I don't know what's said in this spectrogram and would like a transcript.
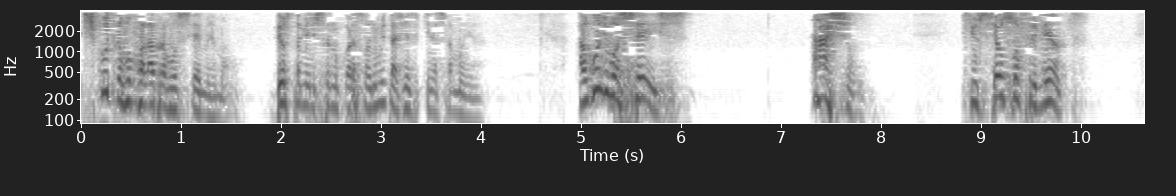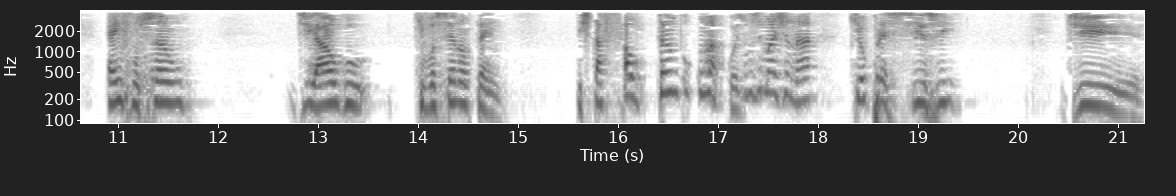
Escuta o que eu vou falar para você, meu irmão. Deus está ministrando no coração de muita gente aqui nessa manhã. Alguns de vocês acham que o seu sofrimento é em função de algo que você não tem. Está faltando uma coisa. Vamos imaginar que eu precise de.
